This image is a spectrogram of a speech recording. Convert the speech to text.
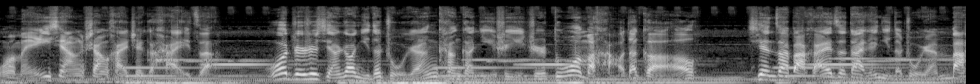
我没想伤害这个孩子，我只是想让你的主人看看你是一只多么好的狗。现在把孩子带给你的主人吧，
